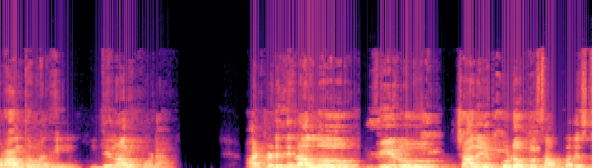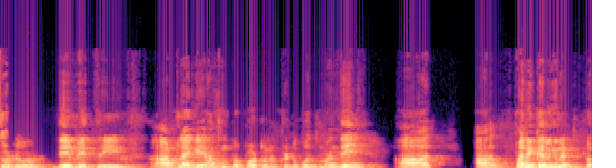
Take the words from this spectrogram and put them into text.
ప్రాంతం అది దినాలు కూడా. అటువంటి దినాల్లో వీరు చాలా ఎక్కువ డబ్బులు సంపాదిస్తుండేవారు దేమేత్రి అట్లాగే అతనితో పాటు ఉన్నటువంటి కొంతమంది ఆ ఆ పని కలిగినట్టు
